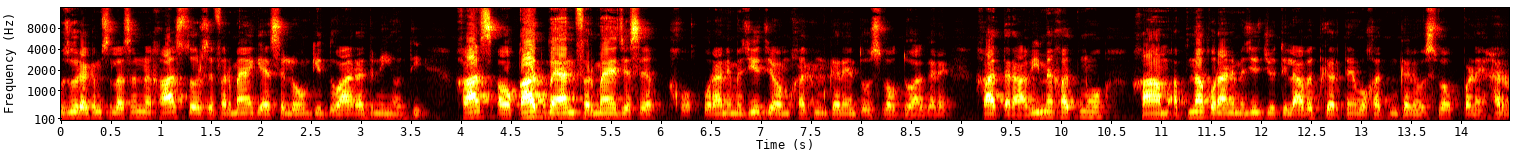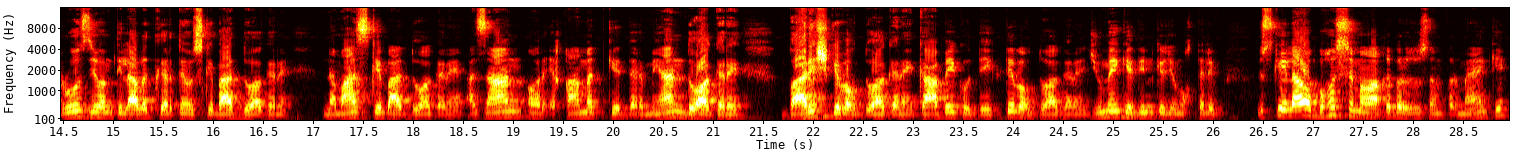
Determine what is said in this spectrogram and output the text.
حضور اکم صلی اللہ علیہ وسلم نے خاص طور سے فرمایا کہ ایسے لوگوں کی دعا رد نہیں ہوتی۔ خاص اوقات بیان فرمائے، جیسے قرآن مجید جب ہم ختم کریں تو اس وقت دعا کریں۔ خواہ تراوی میں ختم ہو، خواہ ہم اپنا قرآن مجید جو تلاوت کرتے ہیں وہ ختم کریں، اس وقت پڑھیں۔ ہر روز جب ہم تلاوت کرتے ہیں، اس کے بعد دعا کریں۔ نماز کے بعد دعا کریں۔ اذان اور اقامت کے درمیان دعا کریں۔ بارش کے وقت دعا کریں۔ کعبے کو دیکھتے وقت دعا کریں۔ جمعے کے دن کے جو مختلف، اس کے علاوہ بہت سے مواقع پر حضور وسلم فرمائیں کہ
